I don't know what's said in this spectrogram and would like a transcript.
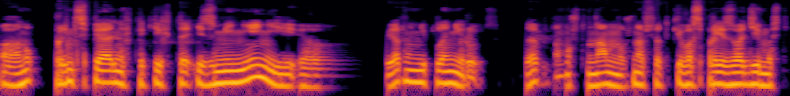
А, ну, принципиальных каких-то изменений, э, наверное, не планируется, да, потому что нам нужна все-таки воспроизводимость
